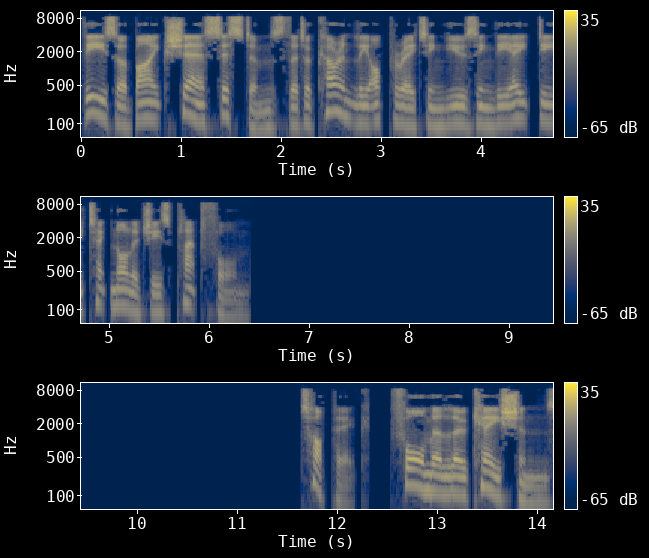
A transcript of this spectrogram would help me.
These are bike share systems that are currently operating using the 8D Technologies platform. Topic: Former locations.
